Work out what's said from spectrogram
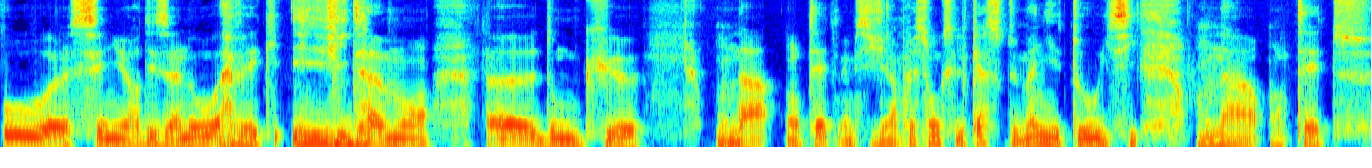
au euh, Seigneur des Anneaux, avec évidemment euh, donc on a en tête, même si j'ai l'impression que c'est le cas de Magneto ici, on a en tête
